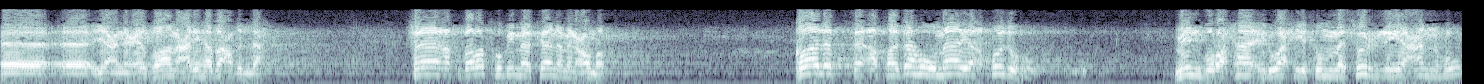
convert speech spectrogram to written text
آآ آآ يعني عظام عليها بعض اللحم. فأخبرته بما كان من عمر. قالت فأخذه ما يأخذه من برحاء الوحي ثم سري عنه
